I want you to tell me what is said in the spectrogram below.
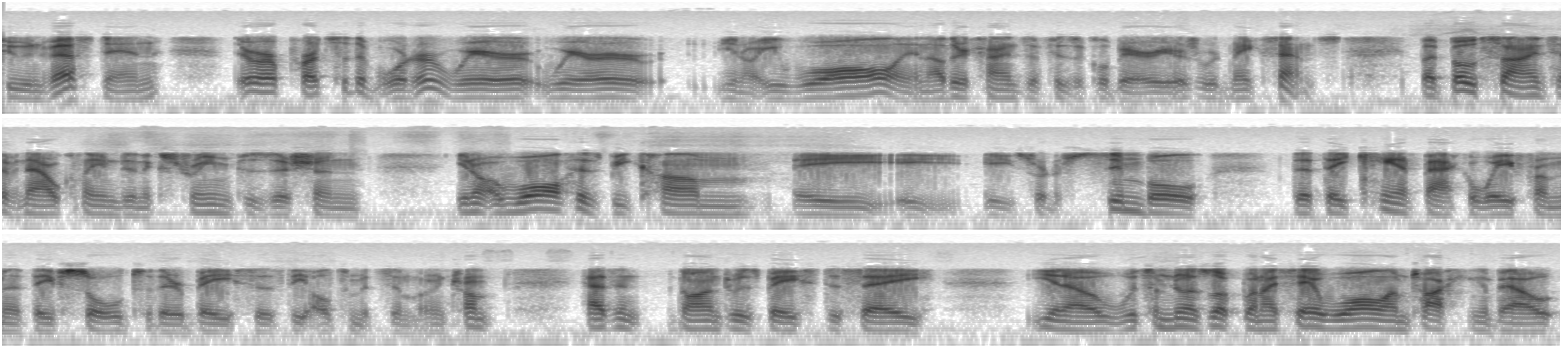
to invest in, there are parts of the border where where you know a wall and other kinds of physical barriers would make sense. But both sides have now claimed an extreme position. You know, a wall has become a, a, a sort of symbol that they can't back away from that they've sold to their base as the ultimate symbol. I Trump hasn't gone to his base to say, you know, with some nuance, look, when I say a wall, I'm talking about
